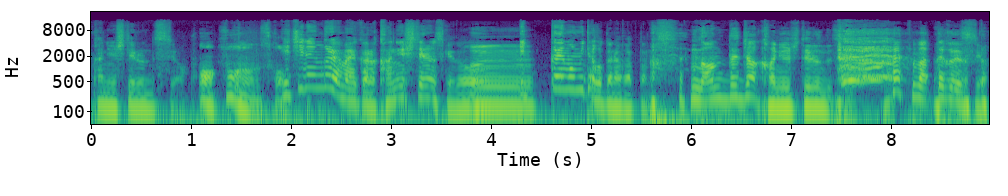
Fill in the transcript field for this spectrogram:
加入してるんですよ。あ、そうなんですか1年ぐらい前から加入してるんですけど、一回も見たことなかったんです。なんでじゃあ加入してるんですか 全くですよ。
